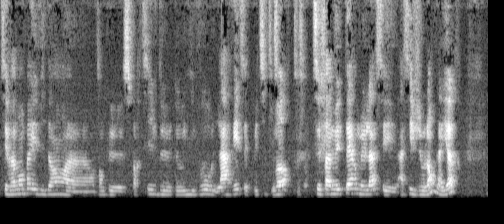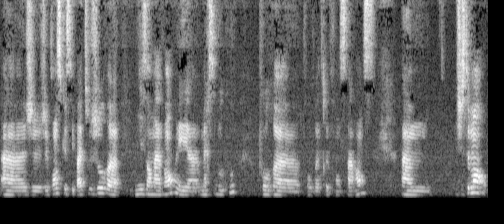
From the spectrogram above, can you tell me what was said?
c'est vraiment pas évident euh, en tant que sportif de, de haut niveau, l'arrêt, cette petite mort. ça. Ce fameux terme-là, c'est assez violent d'ailleurs. Euh, je, je pense que c'est pas toujours euh, mis en avant et euh, merci beaucoup pour, euh, pour votre transparence. Euh, justement,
